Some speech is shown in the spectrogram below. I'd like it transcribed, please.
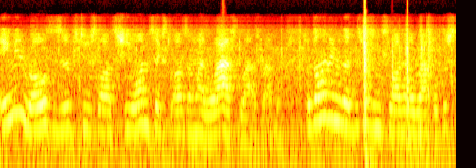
Amy Rose deserves two slots. She won six slots on my last last raffle. But the only thing is that this wasn't a slot held raffle. Just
